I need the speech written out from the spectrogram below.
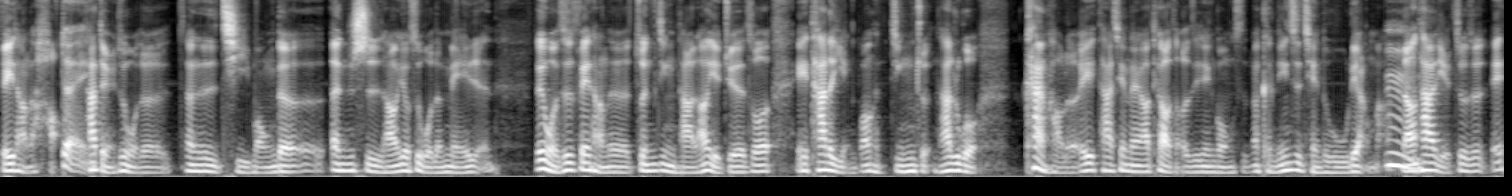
非常的好，对，他等于是我的算是启蒙的恩师，然后又是我的媒人。所以我是非常的尊敬他，然后也觉得说，诶，他的眼光很精准。他如果看好了，诶，他现在要跳槽这间公司，那肯定是前途无量嘛。嗯、然后他也就是，诶，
